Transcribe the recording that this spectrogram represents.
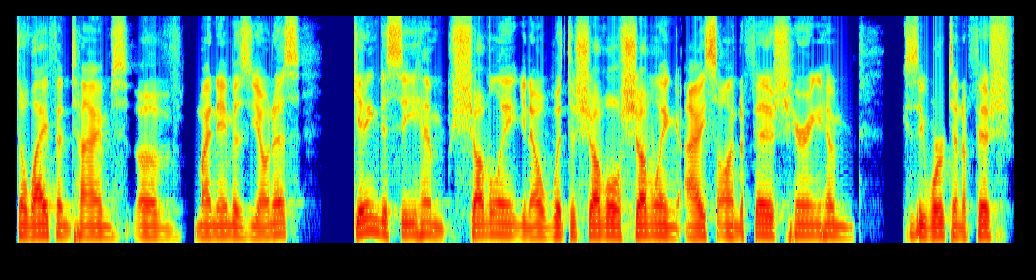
the life and times of my name is Jonas, getting to see him shoveling, you know, with the shovel, shoveling ice onto fish, hearing him because he worked in a fish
